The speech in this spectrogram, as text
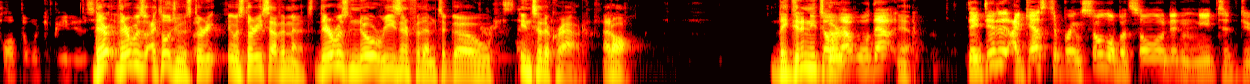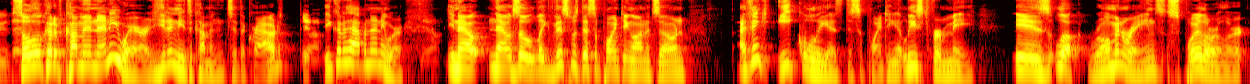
pull up the Wikipedia. There, there was. I told you it was thirty. It was thirty-seven minutes. There was no reason for them to go into the crowd at all. They didn't need to no, go. that well that Yeah. they did it, I guess, to bring Solo, but Solo didn't need to do that. Solo could have come in anywhere. He didn't need to come into the crowd. Yeah. he could have happened anywhere. Yeah. You know. Now, so like this was disappointing on its own. I think equally as disappointing, at least for me, is look Roman Reigns. Spoiler alert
